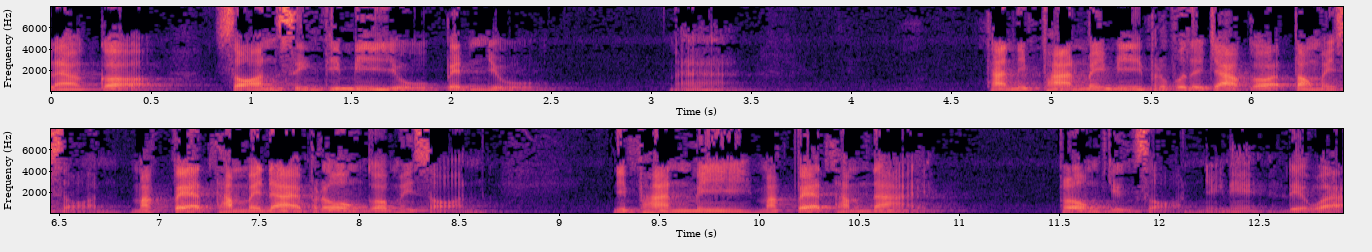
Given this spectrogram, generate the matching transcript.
แล้วก็สอนสิ่งที่มีอยู่เป็นอยู่นะท่านนิพพานไม่มีพระพุทธเจ้าก็ต้องไม่สอนมรรคแปดทำไม่ได้ พระองค์ก็ไม่สอน นิพพานมีมรรคแปดทำได้ พระองค์จึงสอนอย่างนี้ เรียกว่า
